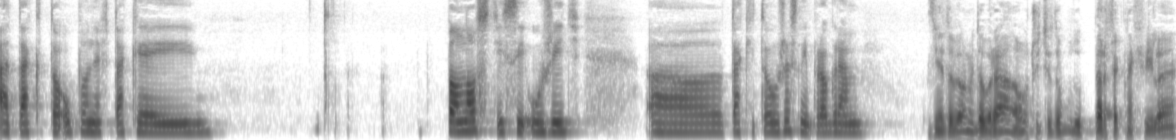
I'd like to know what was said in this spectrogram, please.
a takto úplne v takej plnosti si užiť uh, takýto úžasný program. Znie to veľmi dobré, áno, určite to budú perfektné chvíle.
